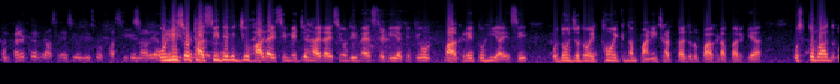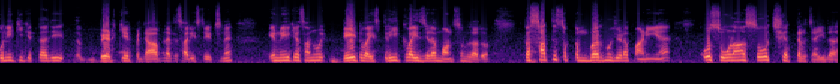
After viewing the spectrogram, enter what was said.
ਕੰਪੈਰੀਟਿਵ ਦੱਸ ਰਹੇ ਸੀ 1988 ਦੇ ਨਾਲ ਜਾਂ 1988 ਦੇ ਵਿੱਚ ਜੋ ਹੜ੍ਹ ਆਏ ਸੀ ਮੇਜਰ ਹੜ੍ਹ ਆਏ ਸੀ ਉਹਦੀ ਮੈਂ ਸਟੱਡੀ ਆ ਕੀਤੀ ਉਹ ਭਾਖੜੇ ਤੋਂ ਹੀ ਆਏ ਸੀ। ਉਦੋਂ ਜਦੋਂ ਇੱਥੋਂ ਇੱਕਦਮ ਪਾਣੀ ਛੱਡਤਾ ਜਦੋਂ ਭਾਖੜਾ ਭਰ ਗਿਆ ਉਸ ਤੋਂ ਬਾਅਦ ਉਹਨੇ ਕੀ ਕੀਤਾ ਜੀ? ਬੈਠ ਕੇ ਪੰਜਾਬ ਨੇ ਤੇ ਸਾਰੀ ਸਟੇਟਸ ਨੇ ਇਹਨੂੰ ਇਹ ਕਿ ਸਾਨੂੰ ਡੇਟ ਵਾਈਜ਼ ਤਰੀਕ ਵਾਈਜ਼ ਜਿਹੜਾ ਮੌਨਸੂਨ ਵਧਾ ਦਿਓ। ਤਾਂ 7 ਸਤੰਬਰ ਨੂੰ ਜਿਹੜਾ ਪਾਣੀ ਹੈ, ਉਹ 1676 ਚਾਹੀਦਾ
